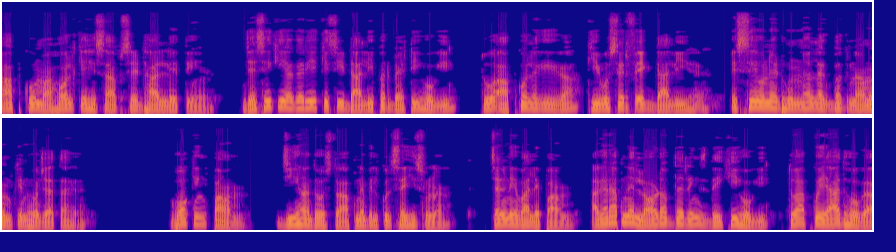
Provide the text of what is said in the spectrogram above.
आप को माहौल के हिसाब से ढाल लेती हैं। जैसे कि अगर ये किसी डाली पर बैठी होगी तो आपको लगेगा कि वो सिर्फ़ एक डाली है। इससे उन्हें ढूंढना लगभग नामुमकिन हो जाता है। वॉकिंग पाम जी हाँ दोस्तों, आपने बिल्कुल सही सुना। चलने वाले पाम। अगर आपने लॉर्ड ऑफ़ द रिंग्स देखी होगी तो आपको याद होगा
